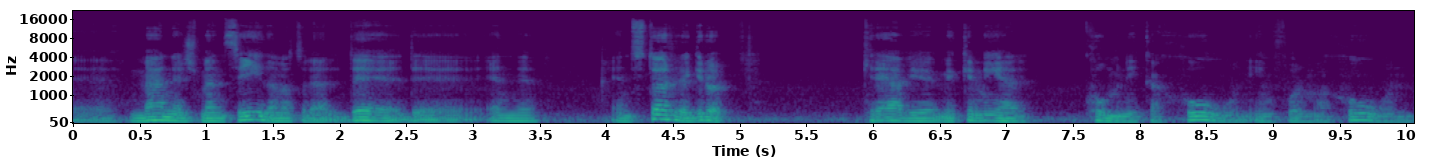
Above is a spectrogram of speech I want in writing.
eh, managementsidan och sådär. Det, det, en, en större grupp kräver ju mycket mer kommunikation, information,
